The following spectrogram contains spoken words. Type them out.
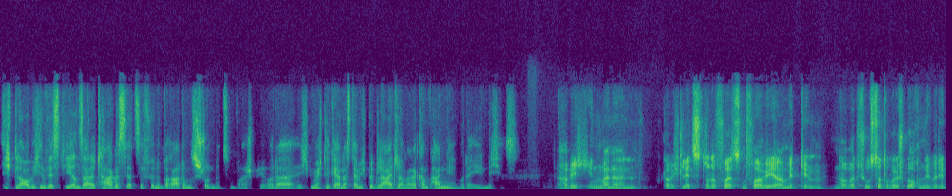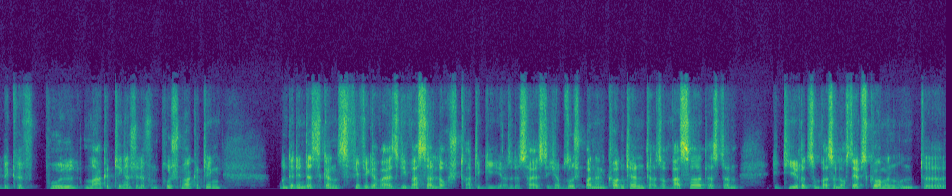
ich glaube, ich investiere in seine Tagessätze für eine Beratungsstunde zum Beispiel. Oder ich möchte gerne, dass der mich begleitet auf einer Kampagne oder ähnliches. Da habe ich in meiner, glaube ich, letzten oder vorletzten Folge ja mit dem Norbert Schuster darüber gesprochen, über den Begriff Pull-Marketing anstelle von Push-Marketing. Und er nennt das ganz pfiffigerweise die Wasserloch-Strategie. Also das heißt, ich habe so spannenden Content, also Wasser, dass dann die Tiere zum Wasserloch selbst kommen. Und äh,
